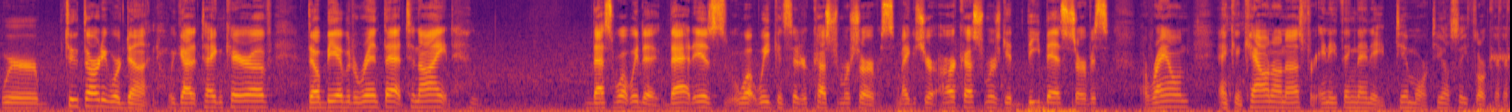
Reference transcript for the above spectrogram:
We're 2:30. We're done. We got it taken care of. They'll be able to rent that tonight that's what we do. That is what we consider customer service, making sure our customers get the best service around and can count on us for anything they need. Tim Moore, TLC Floor Care.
